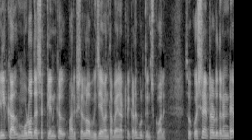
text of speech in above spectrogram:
హిల్కాల్ మూడో దశ క్లినికల్ పరీక్షల్లో విజయవంతమైనట్లు ఇక్కడ గుర్తుంచుకోవాలి. సో క్వశ్చన్ ఎట్లా అడుగుతారంటే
